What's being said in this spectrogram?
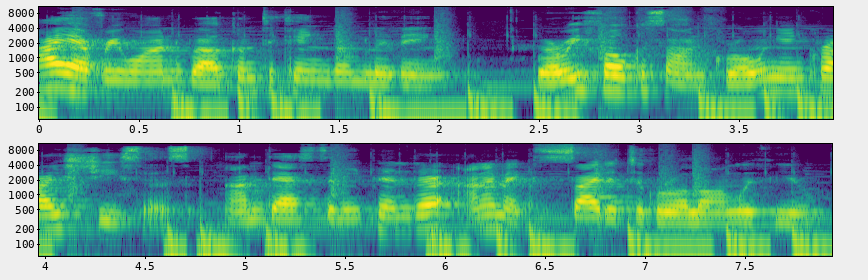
Hi, everyone. Welcome to Kingdom Living, where we focus on growing in Christ Jesus. I'm Destiny Pinder, and I'm excited to grow along with you.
